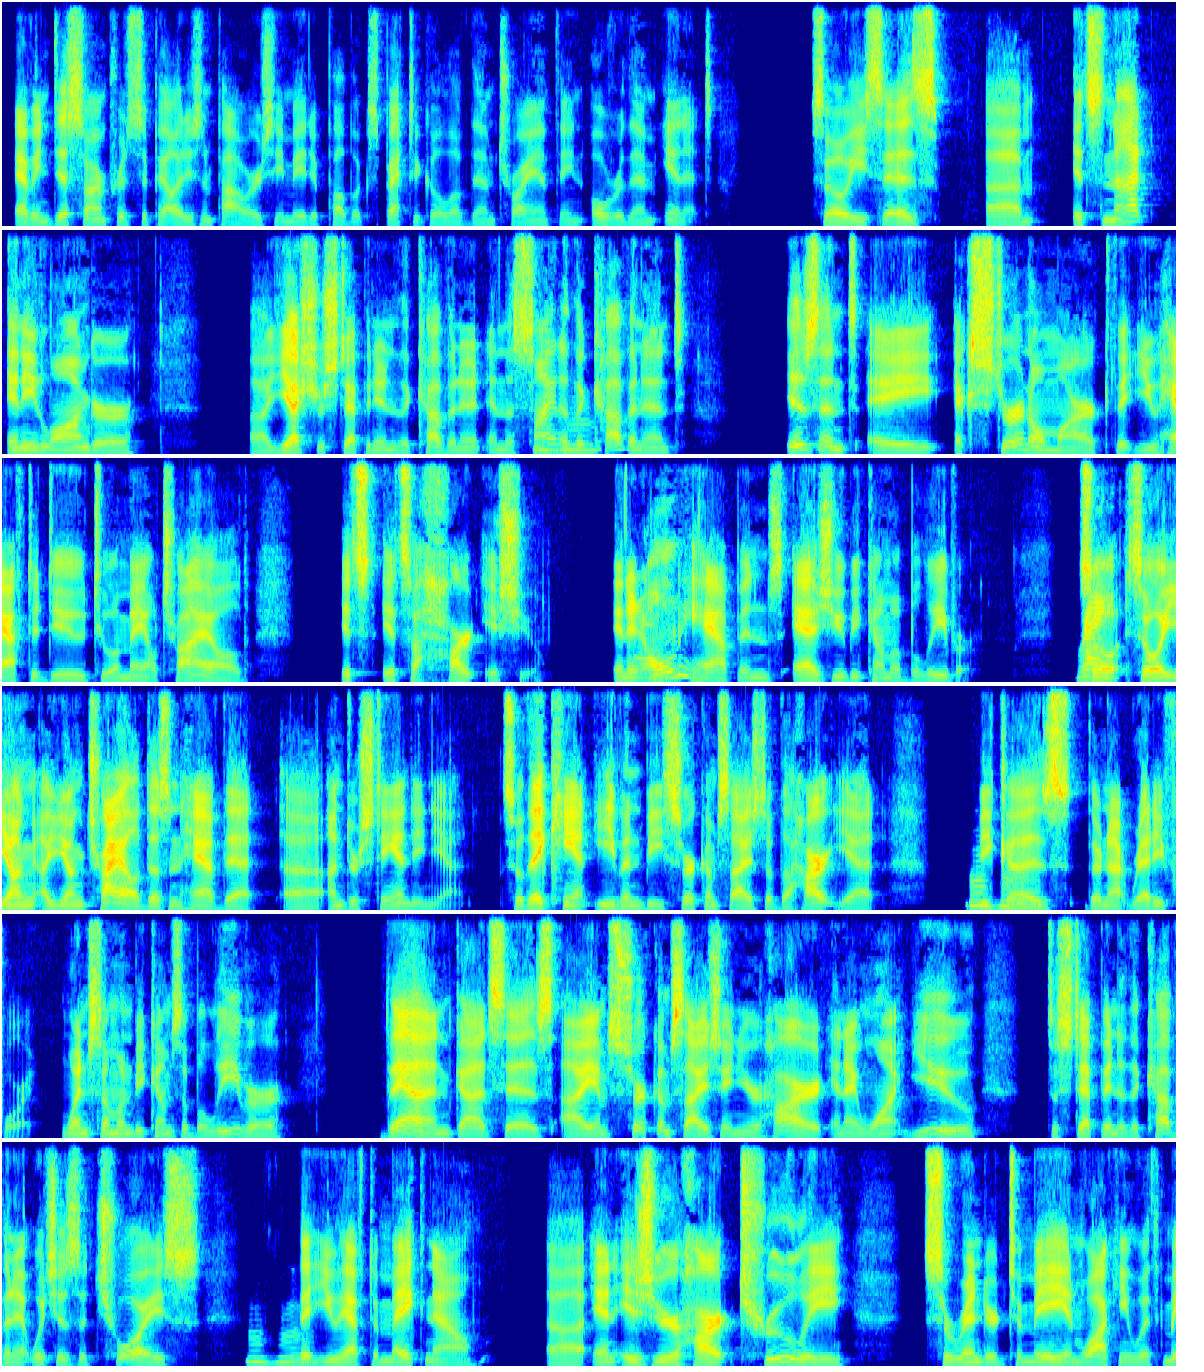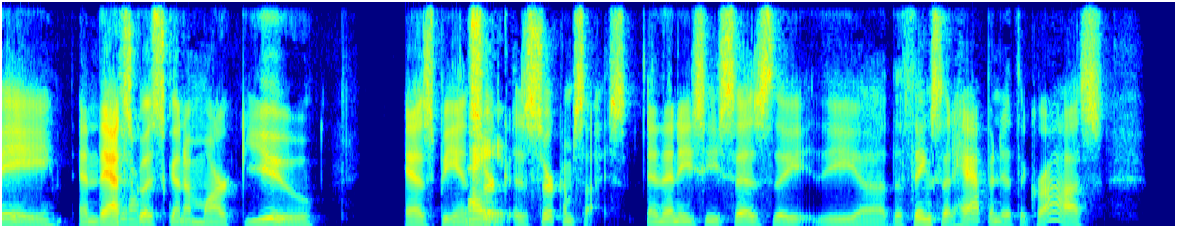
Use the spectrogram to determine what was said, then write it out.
Having disarmed principalities and powers, he made a public spectacle of them, triumphing over them in it. So he says, um, it's not any longer, uh, yes, you're stepping into the covenant, and the sign of Mhm. the covenant isn't a external mark that you have to do to a male child it's it's a heart issue. And it only happens as you become a believer. So Right. so a young a young child doesn't have that uh, understanding yet. So they can't even be circumcised of the heart yet Mhm. because they're not ready for it. When someone becomes a believer then god says i am circumcising your heart and i want you to step into the covenant which is a choice Mhm. that you have to make now. Uh, and is your heart truly surrendered to me and walking with me, and that's what's going to mark you as being Right. circ- as circumcised. And then he, he says the the uh, the things that happened at the cross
